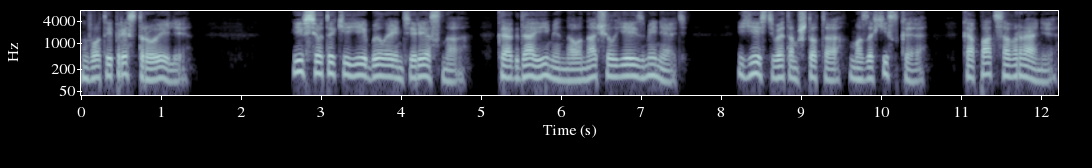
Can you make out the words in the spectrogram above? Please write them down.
Вот и пристроили. И все-таки ей было интересно, когда именно он начал ей изменять. Есть в этом что-то мазохистское. Копаться в ране,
